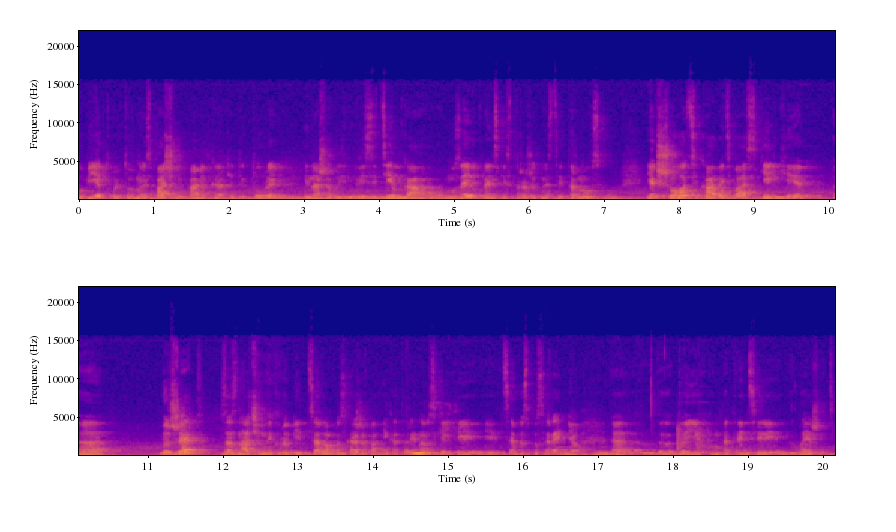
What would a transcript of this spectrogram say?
об'єкт культурної спадщини, пам'ятка архітектури і наша ві- візитівка музею українських старожитностей Тарновського. Якщо цікавить вас, скільки е, бюджет зазначених робіт, це вам розкаже пані Катерина, оскільки і це безпосередньо е, до, до їх компетенції належить.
